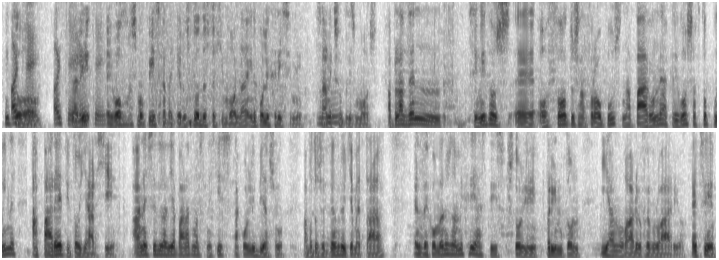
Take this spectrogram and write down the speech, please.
μην το. OK, OK, δηλαδή, οκ. εγώ έχω χρησιμοποιήσει κατά καιρούς και όντως το χειμώνα είναι πολύ χρήσιμη σαν εξοπλισμός. Απλά δεν. Συνήθως ε, ωθώ τους ανθρώπους να πάρουν ακριβώς αυτό που είναι απαραίτητο για αρχή. Αν εσύ δηλαδή, για παράδειγμα, συνεχίσεις τα κολύμπια σου από το Σεπτέμβριο και μετά, ενδεχομένως να μην χρειαστείς στολή πριν τον Ιανουάριο-Φεβρουάριο. Έτσι.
